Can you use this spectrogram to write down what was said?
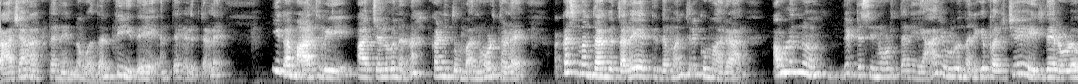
ರಾಜ ಆಗ್ತಾನೆ ಅನ್ನೋ ವದಂತಿ ಇದೆ ಅಂತ ಹೇಳ್ತಾಳೆ. ಈಗ ಮಾಧವಿ ಆ ಚೆಲುವನನ್ನು ಕಣ್ಣು ತುಂಬ ನೋಡ್ತಾಳೆ. ಅಕಸ್ಮಾತ್ತಾಗ ತಲೆ ಎತ್ತಿದ್ದ ಮಂತ್ರಿ ಕುಮಾರ ಅವಳನ್ನು ದಿಟ್ಟಿಸಿ ನೋಡ್ತಾನೆ, ಯಾರು ಇವಳು? ನನಗೆ ಪರಿಚಯ ಇಲ್ಲದೆ ಇರೋಳು.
